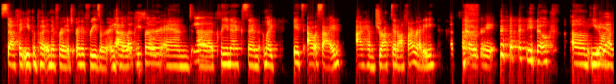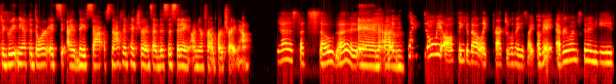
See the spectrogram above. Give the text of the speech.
stuff that you could put in the fridge or the freezer and yeah, toilet paper so and uh, yes. uh, Kleenex and like it's outside. I have dropped it off already. That's so great. you know, um, you don't yes. have to greet me at the door. It's I, they sat, snapped a picture and said, "This is sitting on your front porch right now." Yes, that's so good. And um, like, like, don't we all think about like practical things? Like, okay, everyone's gonna need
